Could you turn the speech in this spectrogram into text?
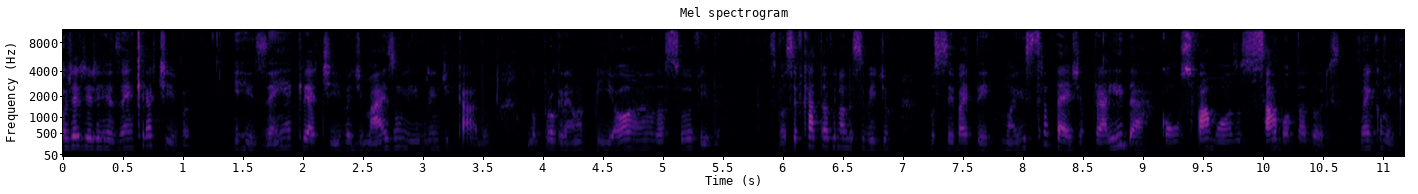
Hoje é dia de resenha criativa. E resenha criativa de mais um livro indicado no programa Pior Ano da Sua Vida. Se você ficar até o final desse vídeo, você vai ter uma estratégia para lidar com os famosos sabotadores. Vem comigo.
